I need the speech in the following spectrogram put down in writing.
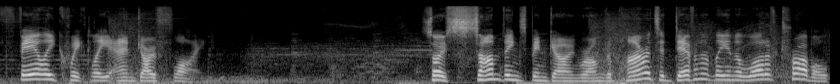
fairly quickly and go flying. So something's been going wrong. The pirates are definitely in a lot of trouble.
